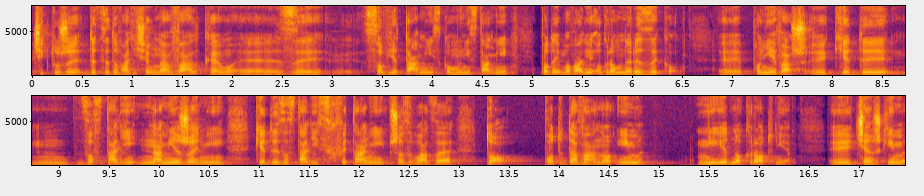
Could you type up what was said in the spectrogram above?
ci, którzy decydowali się na walkę e, z e, Sowietami, z komunistami, podejmowali ogromne ryzyko. E, Ponieważ e, kiedy mm, zostali namierzeni, kiedy zostali schwytani przez władzę, to poddawano im niejednokrotnie ciężkim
